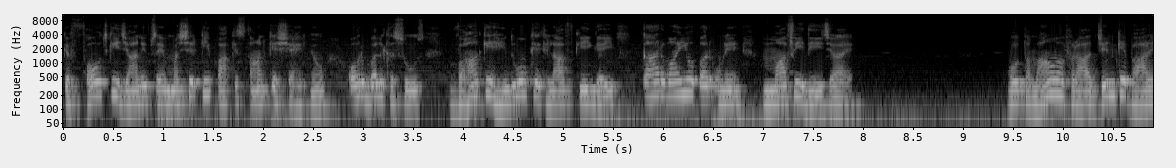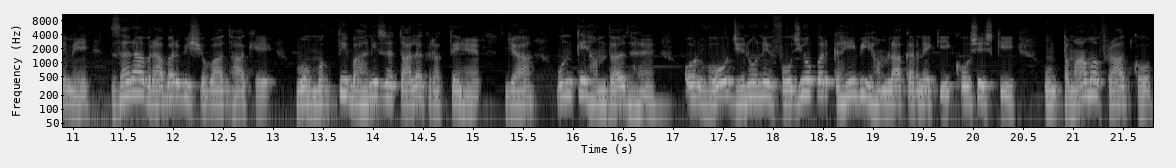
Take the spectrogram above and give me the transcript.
कि फ़ौज की जानब से मशरकी पाकिस्तान के शहरीों और बलखसूस वहाँ के हिंदुओं के खिलाफ की गई कार्रवाइयों पर उन्हें माफ़ी दी जाए। वो तमाम अफराद जिनके बारे में ज़रा बराबर भी शुबा था कि वो मुक्ति बहानी से ताल्लक़ रखते हैं या उनके हमदर्द हैं और वो जिन्होंने फ़ौजियों पर कहीं भी हमला करने की कोशिश की, उन तमाम अफराद को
